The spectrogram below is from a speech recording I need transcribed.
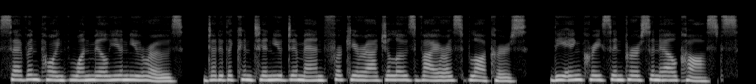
7.1 million euros, due to the continued demand for Carragelose virus blockers, the increase in personnel costs,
